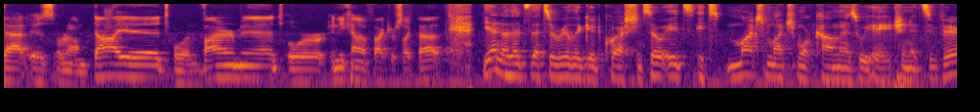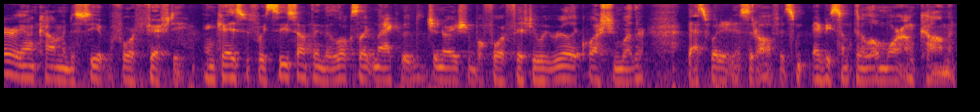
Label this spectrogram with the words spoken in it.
that is around diet or environment or any kind of factors like that? Yeah, no, that's that's a really good question. So it's it's much much more common as we age, and it's very uncommon to see it before 50. In case if we see something that looks like macular degeneration before 50, we really question whether that's what it is at all. If it's maybe something a little more uncommon,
